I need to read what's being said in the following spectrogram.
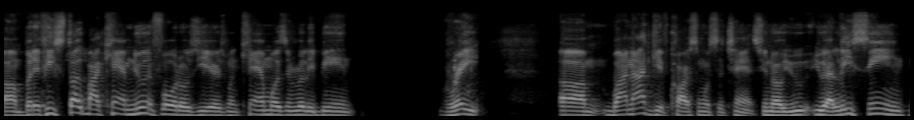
Um, but if he's stuck by Cam Newton for those years when Cam wasn't really being great, um, why not give Carson Wentz a chance? You know, you you at least seen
